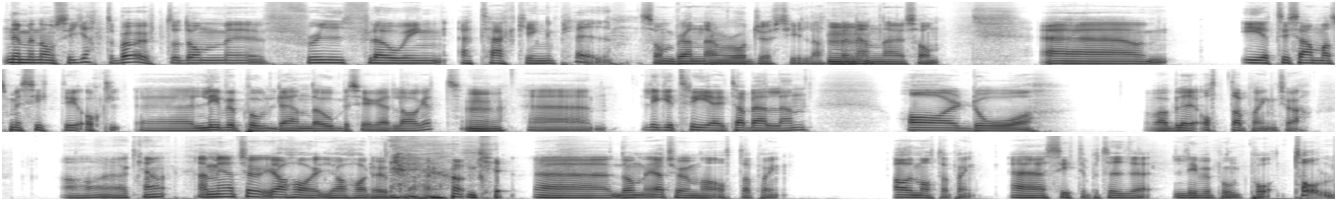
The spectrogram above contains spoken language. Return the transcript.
nej men de ser jättebra ut och de är free flowing attacking play, som Brendan Rodgers gillar att Mm. benämna det som. Ehm, är tillsammans med City och eh, Liverpool det enda obesegrade laget. Mm. Ehm, ligger trea i tabellen. Har då, vad blir det, åtta poäng tror jag. Ja, jag kan... Ja, men jag, tror, jag, har, jag har det uppe här. Okej. Eh, de, jag tror de har åtta poäng. Ja, de har åtta poäng. Eh, City på 10, Liverpool på 12.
